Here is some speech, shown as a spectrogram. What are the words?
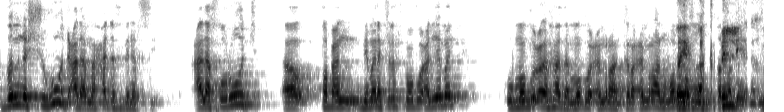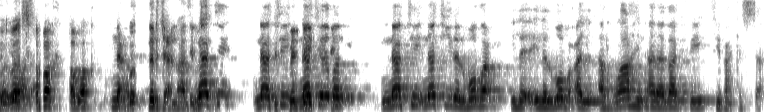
ضمن الشهود على ما حدث بنفسي، على خروج طبعا بما أنك فتحت موضوع اليمن وموضوع هذا موضوع عمران. ترى عمران والله طيب أكمل لي. بس اباك اباك نعم. نرجع لهذه نأتي نأتي. نأتي أيضا نأتي نأتي إلى الوضع إلى إلى الوضع الراهن آنذاك في في باكستان.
